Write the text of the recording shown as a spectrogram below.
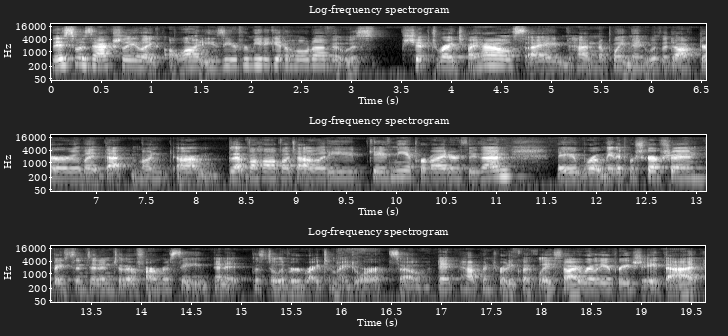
this was actually like a lot easier for me to get a hold of. It was shipped right to my house. I had an appointment with a doctor like that um, that Valhalla Vitality gave me a provider through them. They wrote me the prescription, they sent it into their pharmacy, and it was delivered right to my door. So it happened pretty quickly. So I really appreciate that.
